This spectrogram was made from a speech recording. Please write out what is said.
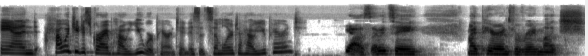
And how would you describe how you were parented? Is it similar to how you parent? Yes, I would say my parents were very much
